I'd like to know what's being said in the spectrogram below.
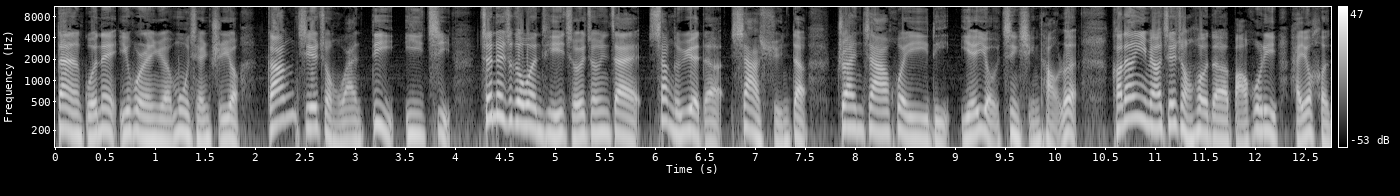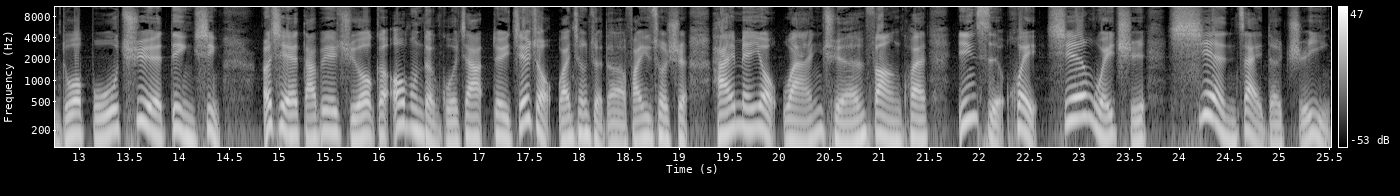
但国内医护人员目前只有刚接种完第一剂。针对这个问题，指挥中心在上个月的下旬的专家会议里也有进行讨论，考量疫苗接种后的保护力还有很多不确定性。而且，WHO 跟欧盟等国家对接种完成者的防疫措施还没有完全放宽，因此会先维持现在的指引，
